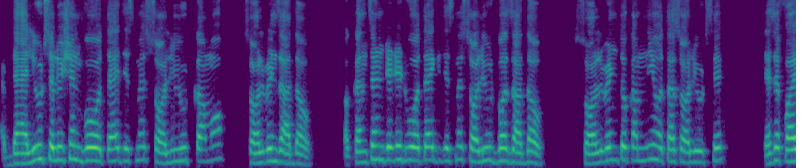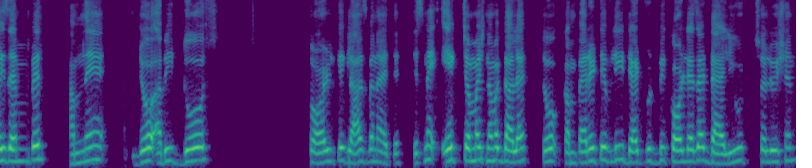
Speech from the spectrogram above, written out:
अब डाइल्यूट सोल्यूशन वो होता है जिसमें सॉल्यूट कम हो सॉल्वेंट ज़्यादा हो। और कंसेंट्रेटेड वो होता है कि जिसमें सॉल्यूट बहुत ज़्यादा हो। सॉल्वेंट तो कम नहीं होता सॉल्यूट से। जैसे फॉर एग्ज़ाम्पल हमने जो अभी दो सॉल्ट के ग्लास बनाए थे जिसमें एक चम्मच नमक डाला है तो comparatively that would be called as a dilute solution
